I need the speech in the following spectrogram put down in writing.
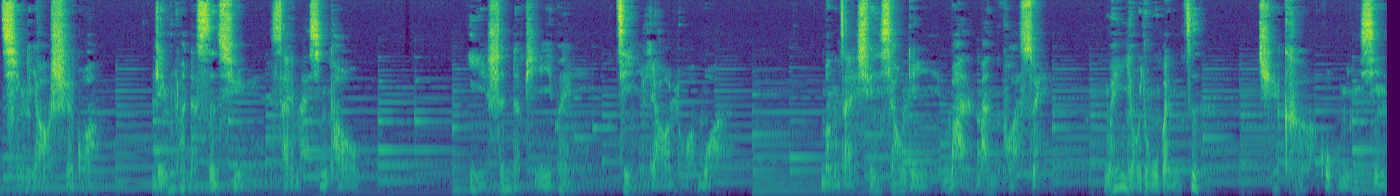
轻摇时光，凌乱的思绪塞满心头。一身的疲惫，寂寥落寞。梦在喧嚣里慢慢破碎，唯有用文字，去刻骨铭心。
